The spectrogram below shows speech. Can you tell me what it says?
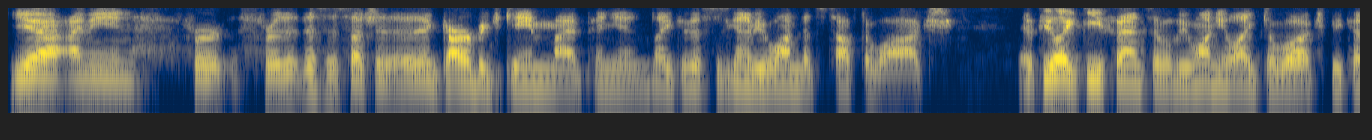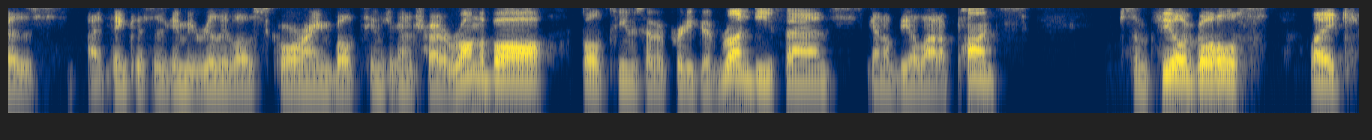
Yeah, I mean, for for th- this is such a, a garbage game in my opinion. Like this is going to be one that's tough to watch. If you like defense, it will be one you like to watch because I think this is going to be really low scoring. Both teams are going to try to run the ball. Both teams have a pretty good run defense. Going to be a lot of punts, some field goals. Like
